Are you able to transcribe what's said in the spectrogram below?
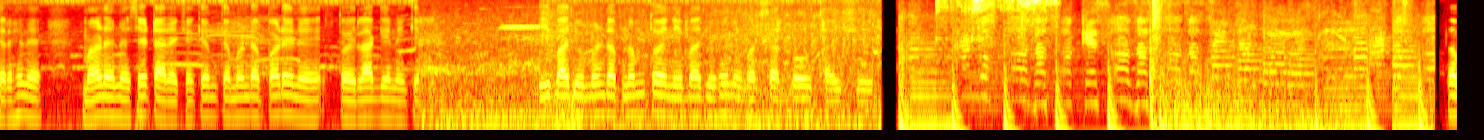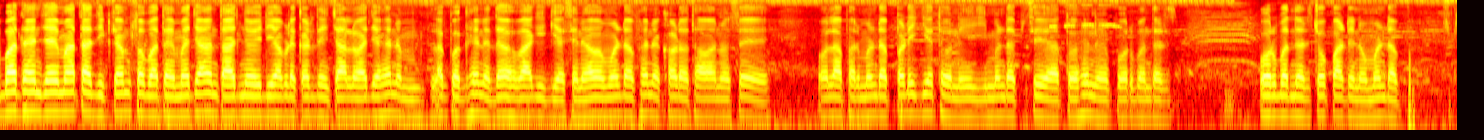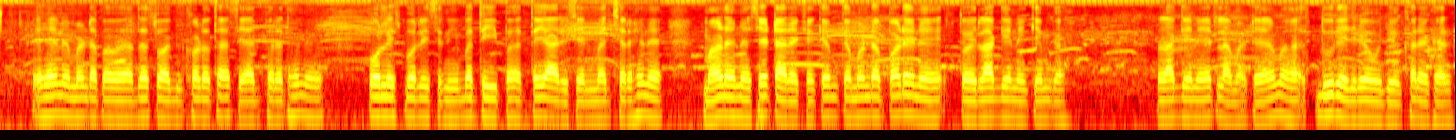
ને, માણસને સેટા રાખે. કેમ કે મંડપ પડે ને તો એ લાગે નહીં કે એ બાજુ મંડપ નમતો હોય ને એ બાજુ હે ને, વરસાદ બહુ થાય છે. તો બધાને જય માતાજી, કેમ છો બધા મજા ને? તો આજનો વીડિયો આપણે કરી દઈએ. ચાલો, આજે હે ને, લગભગ હે ને દસ વાગી ગયા છે ને, હવે મંડપ હે ને, ખડો થવાનો છે. ઓલા પર મંડપ પડી ગયો હતો ને એ મંડપ છે, આ તો હે ને, પોરબંદર પોરબંદર ચોપાટીનો મંડપ. હે ને મંડપ હવે દસ વાગે ખડો થશે. આજ ફરત હે ને પોલીસ પોલીસની બધી તૈયારી છે મચ્છર હે ને માણસને સેટા રાખે. કેમ કે મંડપ પડે ને તો એ લાગે નહીં કેમ કે લાગે ને એટલા માટે. એમાં દૂરે જ રહેવું જોઈએ ખરેખર.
